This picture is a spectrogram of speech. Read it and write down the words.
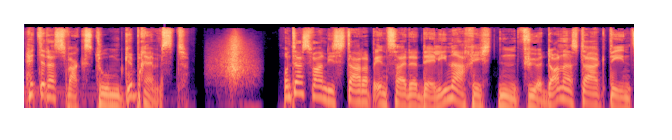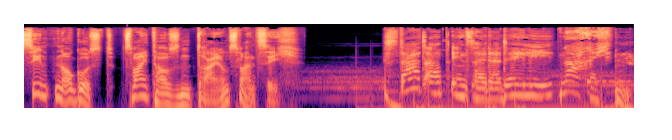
hätte das Wachstum gebremst. Und das waren die Startup Insider Daily Nachrichten für Donnerstag, den 10. August 2023. Startup Insider Daily Nachrichten.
